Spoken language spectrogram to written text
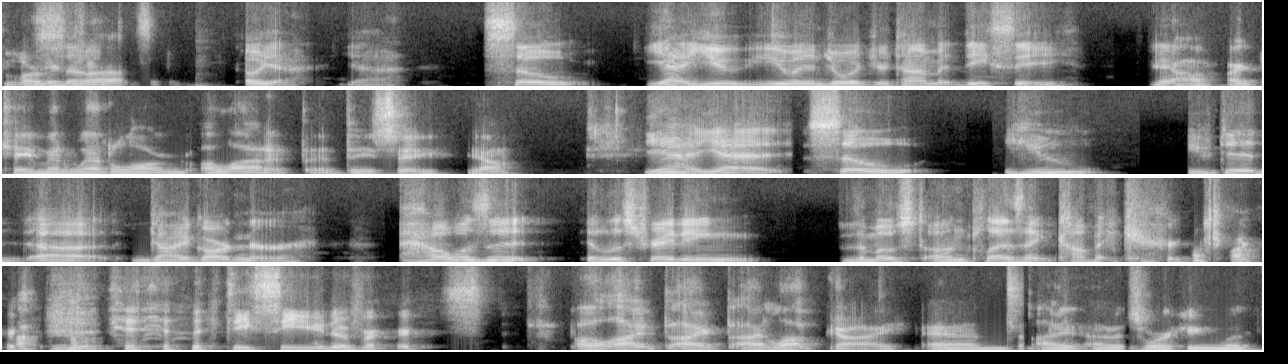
learning So- fast. oh yeah, yeah. So yeah, you you enjoyed your time at DC. Yeah, I came and went along a lot at, at DC. Yeah. Yeah, yeah. So you you did uh, Guy Gardner. How was it illustrating the most unpleasant comic character in the DC universe? Well, I, I, I love Guy, and I, I was working with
